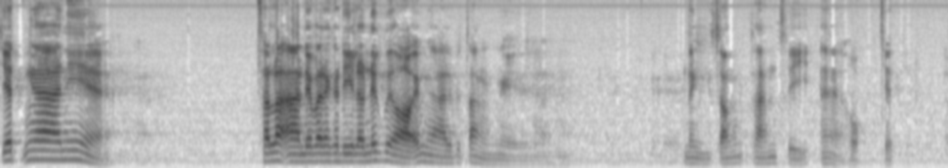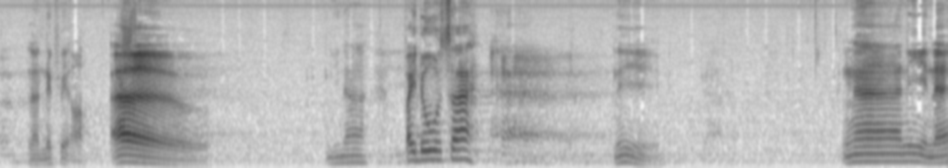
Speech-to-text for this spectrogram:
เจ็ดงาเนี่ย ถ้าเราอ่านในวรรณคดีเรานึกไม่ออกไอ้งาเราไปตั้งไงหนึ่งสองสามสี่ห้าหกเจ็ดเรานึกไม่ออก เออ นี่นะ ไปดูซะ นี่ งานี่นะ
